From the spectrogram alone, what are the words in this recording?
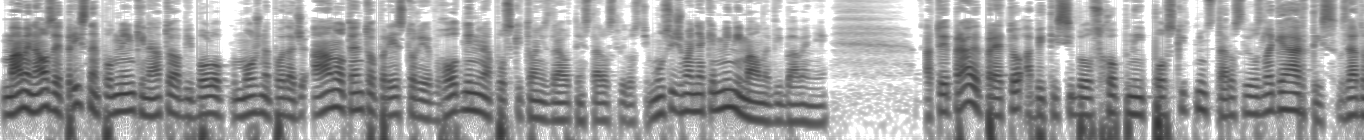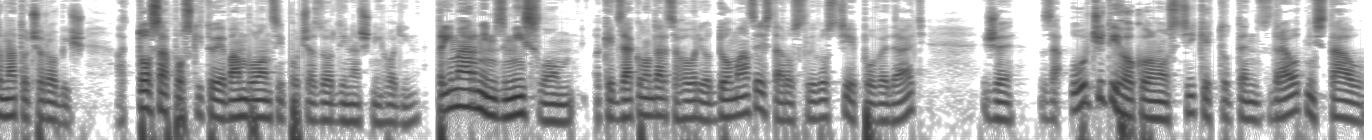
Máme naozaj prísne podmienky na to, aby bolo možné povedať, že áno, tento priestor je vhodný na poskytovanie zdravotnej starostlivosti. Musíš mať nejaké minimálne vybavenie. A to je práve preto, aby ty si bol schopný poskytnúť starostlivosť lege artis, vzhľadom na to, čo robíš. A to sa poskytuje v ambulancii počas ordinačných hodín. Primárnym zmyslom, keď zákonodárca hovorí o domácej starostlivosti, je povedať, že za určitých okolností, keď to ten zdravotný stav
